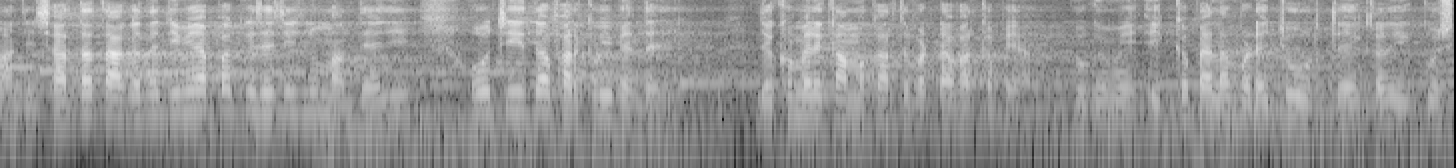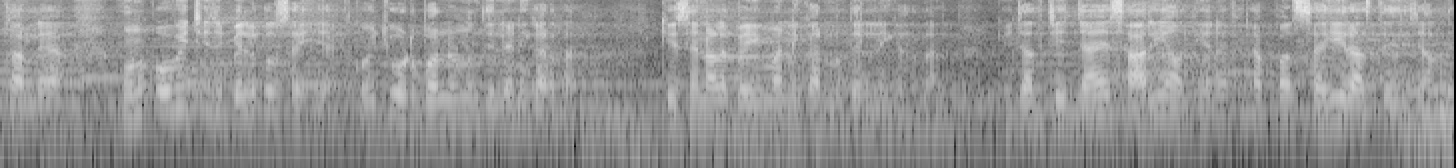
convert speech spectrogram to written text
ਹਾਂਜੀ, ਸ਼ਰਧਾ, ਤਾਕਤ ਹੈ ਜਿਵੇਂ ਆਪਾਂ ਕਿਸੇ ਚੀਜ਼ ਨੂੰ ਮੰਨਦੇ ਆ ਜੀ, ਉਹ ਚੀਜ਼ ਦਾ ਫ਼ਰਕ ਵੀ ਪੈਂਦਾ ਜੀ। ਦੇਖੋ, ਮੇਰੇ ਕੰਮ ਕਾਰ 'ਤੇ ਵੱਡਾ ਫ਼ਰਕ ਪਿਆ, ਕਿਉਂਕਿ ਮੈਂ ਇੱਕ ਪਹਿਲਾਂ ਬੜੇ ਝੂਠ ਤੇ ਕਦੀ ਕੁਝ ਕਰ ਲਿਆ, ਹੁਣ ਉਹ ਵੀ ਚੀਜ਼ ਬਿਲਕੁਲ ਸਹੀ ਹੈ, ਕੋਈ ਝੂਠ ਬੋਲਣ ਨੂੰ ਦਿਲ ਹੀ ਨਹੀਂ ਕਰਦਾ। ਕਿਸੇ ਨਾਲ ਬੇਈਮਾਨੀ ਕਰਨ ਨੂੰ ਦਿਲ ਨਹੀਂ ਕਰਦਾ। ਕਿ ਜਦ ਚੀਜ਼ਾਂ ਇਹ ਸਾਰੀਆਂ ਹੁੰਦੀਆਂ ਨੇ, ਫਿਰ ਆਪਾਂ ਸਹੀ ਰਸਤੇ 'ਤੇ ਚੱਲਦੇ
